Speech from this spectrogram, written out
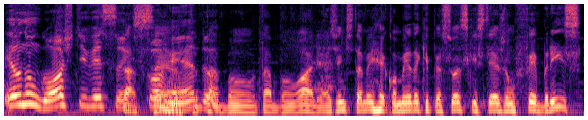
Eu não gosto de ver sangue tá escorrendo. Certo, tá bom, tá bom. Olha, a gente também recomenda que pessoas que estejam febris,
